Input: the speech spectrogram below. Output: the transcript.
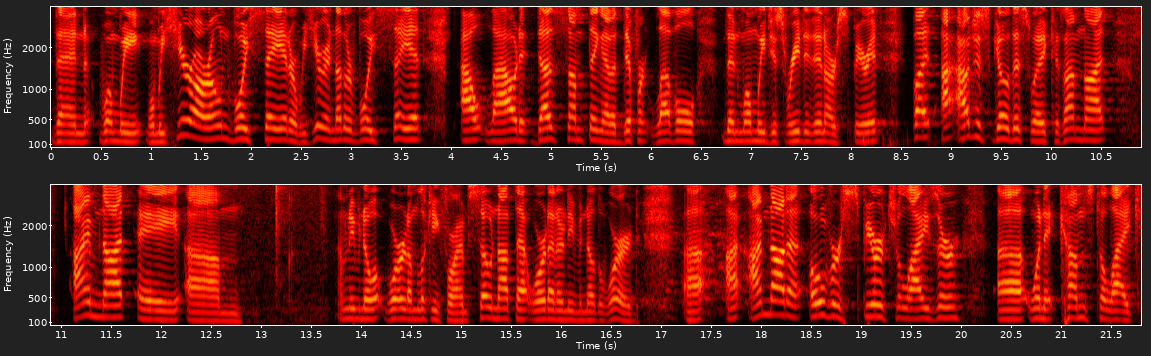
than when we when we hear our own voice say it or we hear another voice say it out loud. It does something at a different level than when we just read it in our spirit. But I, will just go this way because I'm not I'm not a um, I don't even know what word I'm looking for. I'm so not that word. I don't even know the word. Uh, I, am not an over spiritualizer uh, when it comes to like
